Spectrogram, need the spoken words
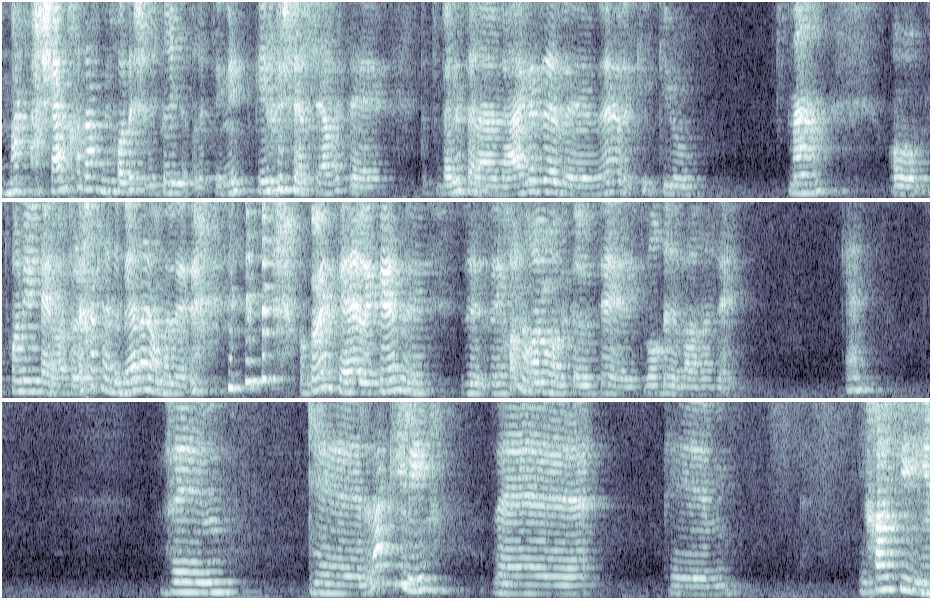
מה, עכשיו חזרת מחודש ריטריט, את רצינית? כאילו שעכשיו את אה, תעצבנת על הנהג הזה, וכאילו, מה? או כל מיני כאלה, את הולכת לדבר היום על... או כל מיני כאלה, כן? זה, זה יכול נורא נורא בקלות אה, לצבור את הדבר הזה. כן? ולאקילי, זה... יכלתי,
